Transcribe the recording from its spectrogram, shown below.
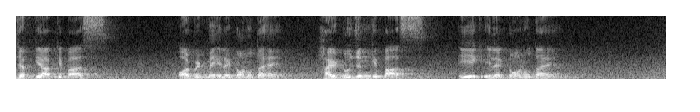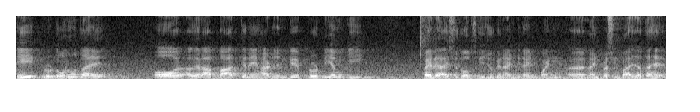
जबकि आपके पास ऑर्बिट में इलेक्ट्रॉन होता है हाइड्रोजन के पास एक इलेक्ट्रॉन होता है एक प्रोटॉन होता है और अगर आप बात करें हाइड्रोजन के प्रोटियम की, पहले आइसोटोप्स की, जो कि 99.9 परसेंट पाया जाता है,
